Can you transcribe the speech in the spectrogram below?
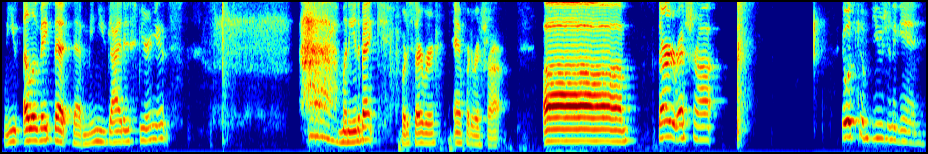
When you elevate that that menu guide experience, money in the bank for the server and for the restaurant. Um, third restaurant, it was confusion again.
